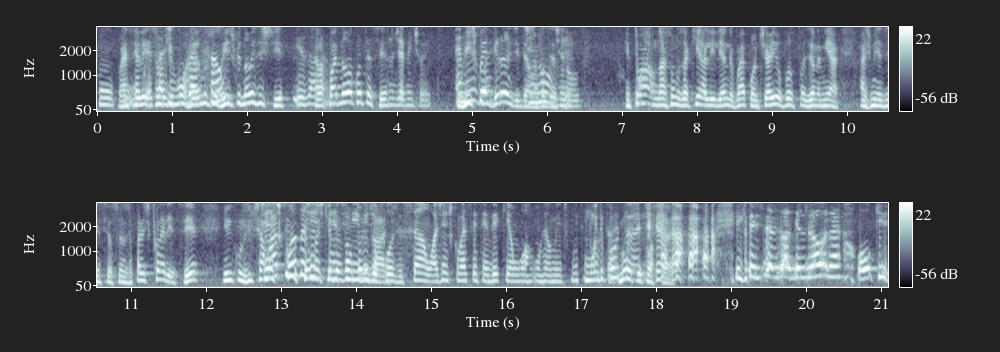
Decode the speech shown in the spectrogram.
com, com essa eleição essa que corremos o risco de não existir. Exatamente. Ela pode não acontecer. No dia 28. É o mesmo? risco é grande dela de novo, acontecer. De novo. Então, nós vamos aqui, a Liliana vai pontear e eu vou fazendo minha, as minhas inserções para esclarecer e, inclusive, chamar gente, a atenção quando a gente tem esse nível de oposição, a gente começa a entender que é um órgão realmente muito importante. Muito importante. Muito importante. e que tem interessado nele não, né? Ou que,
